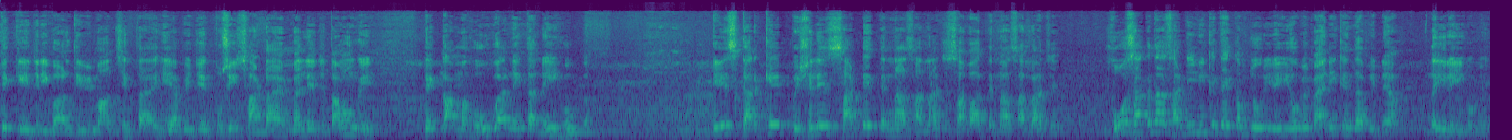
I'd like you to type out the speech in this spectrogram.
ਤੇ ਕੇਜਰੀਵਾਲ ਦੀ ਵੀ ਮਾਨਸਿਕਤਾ ਇਹੀ ਆ ਵੀ ਜੇ ਤੁਸੀਂ ਸਾਡਾ ਐਮਐਲਏ ਜਿਤਾਓਗੇ ਤੇ ਕੰਮ ਹੋਊਗਾ, ਨਹੀਂ ਤਾਂ ਨਹੀਂ ਹੋਊਗਾ। ਇਸ ਕਰਕੇ ਪਿਛਲੇ 3.5 ਸਾਲਾਂ ਚ, ਸਵਾ ਤਿੰਨਾਂ ਸਾਲਾਂ ਚ ਹੋ ਸਕਦਾ ਸਾਡੀ ਵੀ ਕਿਤੇ ਕਮਜ਼ੋਰੀ ਰਹੀ ਹੋਵੇ, ਮੈਂ ਨਹੀਂ ਕਹਿੰਦਾ ਵੀ ਨਹੀਂ ਰਹੀ ਹੋਵੇ।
